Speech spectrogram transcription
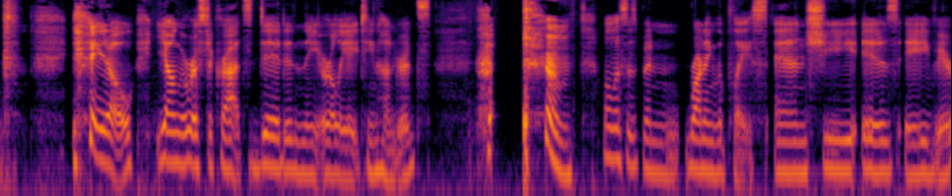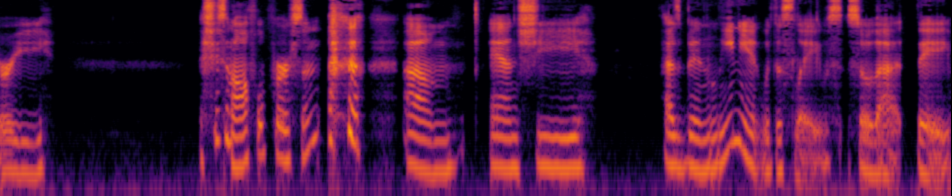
you know, young aristocrats did in the early 1800s, Melissa's been running the place. And she is a very she's an awful person. um, and she has been lenient with the slaves so that they,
